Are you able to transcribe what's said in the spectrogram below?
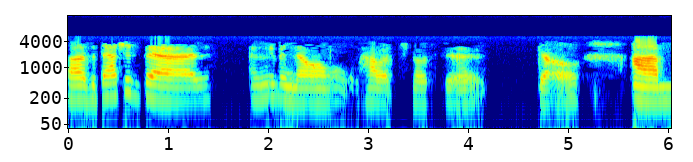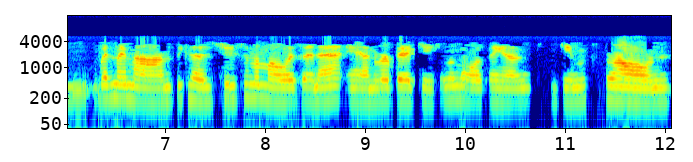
uh, The Batch is Bad. I don't even know how it's supposed to go. Um, with my mom because Jason Momoa is in it, and we're big Jason Momoa fans. Game of Thrones,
